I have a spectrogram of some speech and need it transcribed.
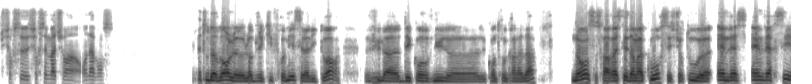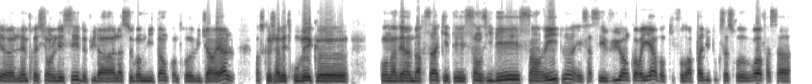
sur, ce, sur ce match en, avance? Tout d'abord, l'objectif premier, c'est la victoire, vu la déconvenue contre Granada. Non, ce sera rester dans la course et surtout euh, inverser euh, l'impression laissée depuis la, la seconde mi-temps contre Villarreal, parce que j'avais trouvé que qu'on avait un Barça qui était sans idée, sans rythme, et ça s'est vu encore hier, donc il faudra pas du tout que ça se revoie face à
